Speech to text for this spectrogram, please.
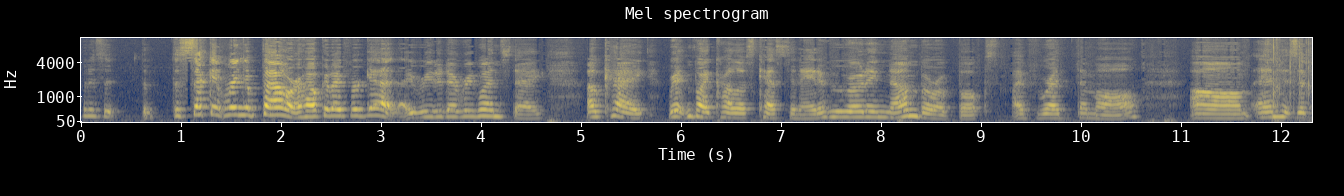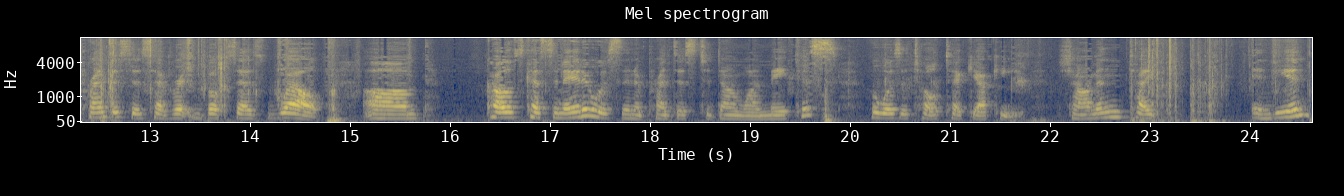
what is it? The, the second ring of power. How could I forget? I read it every Wednesday. Okay, written by Carlos Castaneda, who wrote a number of books. I've read them all. Um, and his apprentices have written books as well. Um, Carlos Castaneda was an apprentice to Don Juan Matus, who was a Toltec Yaqui shaman type Indian.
